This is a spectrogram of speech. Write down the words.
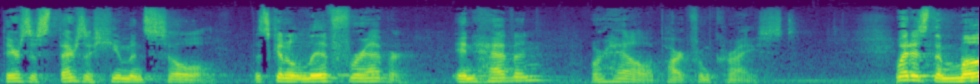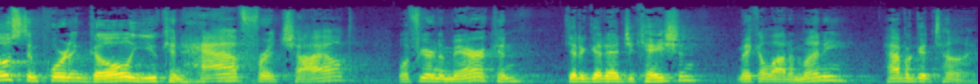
there's a, there's a human soul that's going to live forever in heaven or hell apart from Christ. What is the most important goal you can have for a child? Well, if you're an American, get a good education, make a lot of money, have a good time.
